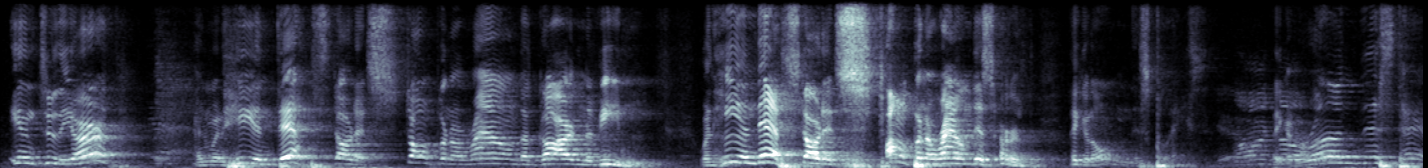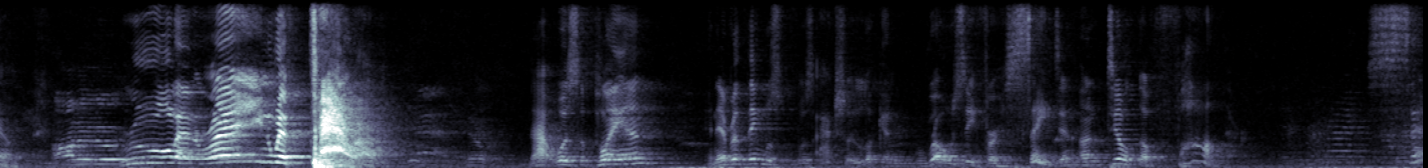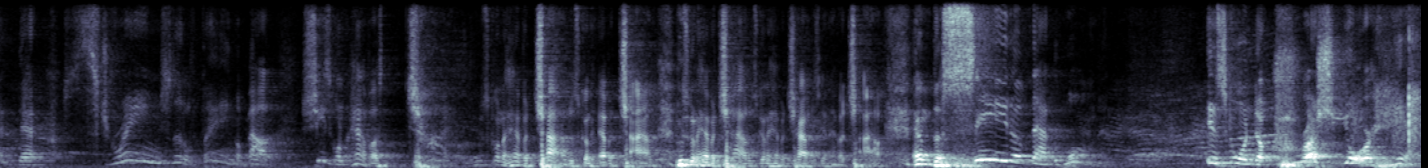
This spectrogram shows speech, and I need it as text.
into the earth. And when he and death started stomping around the Garden of Eden, when he and death started stomping around this earth, they could own this place. They could run this town, rule and reign with terror. That was the plan, and everything was, was actually looking rosy for Satan until the Father said that strange little thing about she's going to have a child. Who's going to have a child? Who's going to have a child? Who's going to have a child? Who's going to have a child? Who's going to have a child? And the seed of that woman is going to crush your head.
